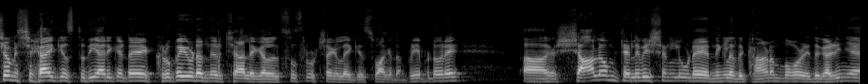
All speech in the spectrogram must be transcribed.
ഈശോ മിശിഹായ്ക്ക് സ്തുതിയായിരിക്കട്ടെ. കൃപയുടെ നിർച്ചാലുകൾ ശുശ്രൂഷകളിലേക്ക് സ്വാഗതം. പ്രിയപ്പെട്ടവരെ ഷാലോം ടെലിവിഷനിലൂടെ നിങ്ങളിത് കാണുമ്പോൾ ഇത് കഴിഞ്ഞ്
